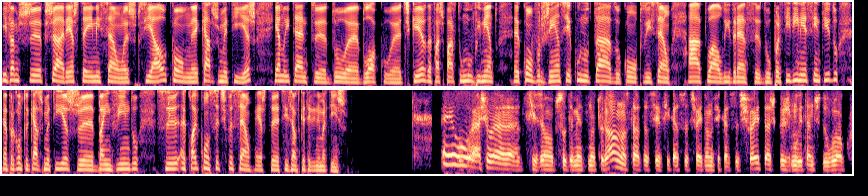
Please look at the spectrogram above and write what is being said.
E vamos eh, fechar esta emissão especial com eh, Carlos Matias, é militante do eh, Bloco de Esquerda, faz parte do movimento Convergência, conotado com oposição à atual liderança do partido. E, nesse sentido, a pergunta, Carlos Matias, bem-vindo, se acolhe com satisfação esta decisão de Catarina Martins. Eu acho a decisão absolutamente natural, não se trata de ser ficar satisfeito ou não ficar satisfeito. Acho que os militantes do Bloco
